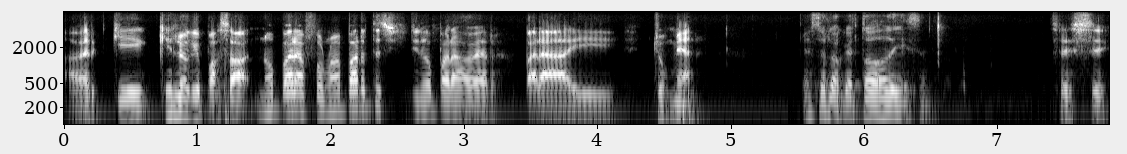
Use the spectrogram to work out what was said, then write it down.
A ver qué, qué es lo que pasaba. No para formar parte, sino para ver, para ahí chusmear. Eso es lo que todos dicen. Sí, sí.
